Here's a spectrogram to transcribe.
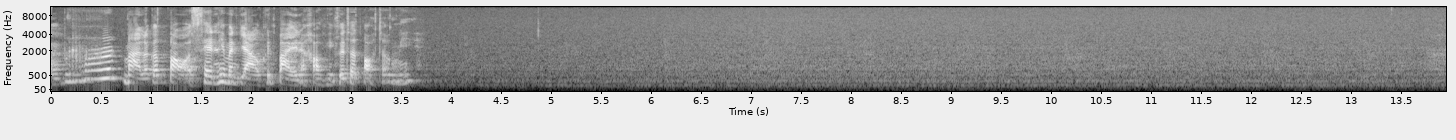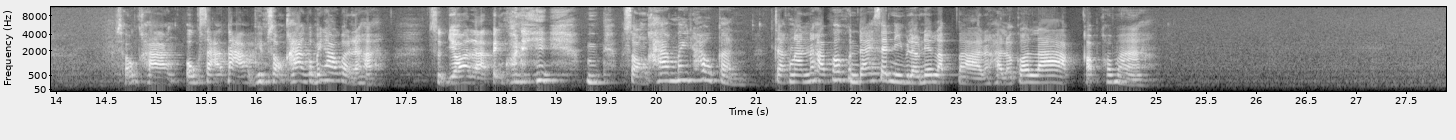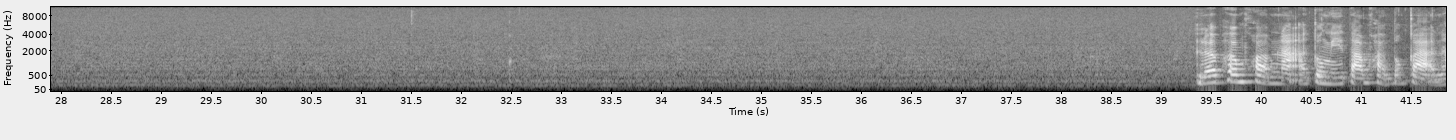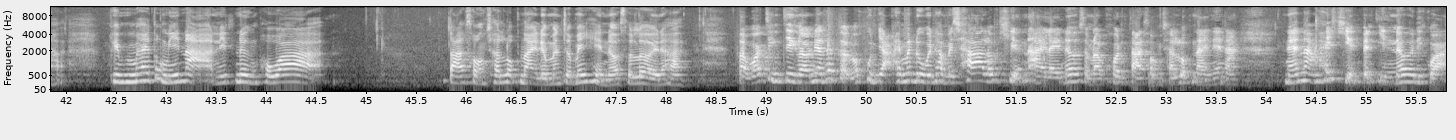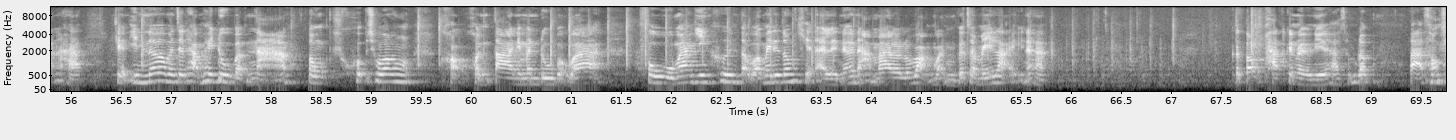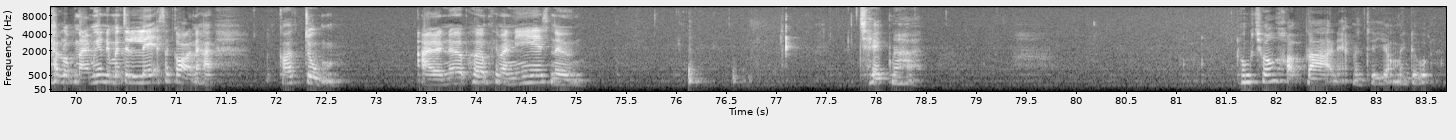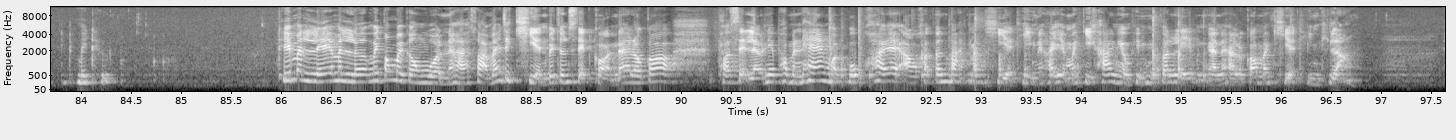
มาแล้วก็ต่อเส้นให้มันยาวขึ้นไปนะคะพิมก็จะต่อจากนี้ สองข้าง องศาตาของพิมพ์สองข้างก็ไม่เท่ากันนะคะ สุดยอดละเป็นคนที่สองข้างไม่เท่ากัน จากนั้นนะคะเมื่อคุณได้เส้นนี้ไปแล้วเนี่ยหลับตานะคะ แล้วก็ลากกลับเข้ามา แล้วเพิ่มความหนาตรงนี้ตามความต้องการนะคะ พิมพ์ให้ตรงนี้หนานิดนึงเพราะว่า ตาสองชั้นหลบในเดี๋ยวมันจะไม่เห็นเอาซะเลยนะคะ แต่ว่าจริง ๆ แล้วเนี่ยถ้าเกิดว่าคุณอยากให้มันดูเป็นธรรมชาติแล้วเขียนอายไลเนอร์สำหรับคนตาสองชั้นหลบในเนี่ยนะแนะนำให้เขียนเป็นอินเนอร์ดีกว่านะคะ เขียนอินเนอร์มันจะทำให้ดูแบบหนาตรงช่วงขอบขนตาเนี่ยมันดูแบบว่าฟูมากยิ่งขึ้น แต่ว่าไม่ได้ต้องเขียนอายไลเนอร์หนามากแล้วระหว่างวันมันก็จะไม่ไหลนะคะ ก็ต้องพัดกันแบบนี้นะคะสำหรับ ตาสองชั้นหลบในไม่งั้นเดี๋ยวมันจะเละซะก่อนนะคะ ก็จุ่มอายไลเนอร์เพิ่มขึ้นมานิดนึงเช็คนะคะตรงช่วงขอบตาเนี่ย มันจะยังไม่โดนไม่ถึง ที่มันเละมันเลอะไม่ต้องไปกังวลนะคะ สามารถจะเขียนไปจนเสร็จก่อนได้ แล้วก็พอเสร็จแล้วเนี่ยพอมันแห้งหมดปุ๊บค่อยเอาคัตเติ้ลบัตมาเขี่ยทิ้งนะคะ อย่างเมื่อกี้ข้างเดียวพิมพ์ก็เละเหมือนกันนะคะแล้วก็มาเขี่ยทิ้งทีหลัง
